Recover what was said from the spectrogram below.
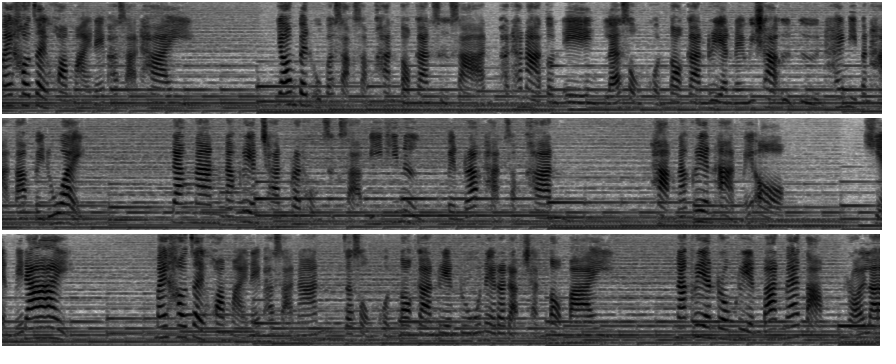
ไม่เข้าใจความหมายในภาษาไทย ย่อมเป็นอุปสรรคสำคัญต่อการสื่อสาร พัฒนาตนเอง และส่งผลต่อการเรียนในวิชาอื่น ๆ ให้มีปัญหาตามไปด้วย ดังนั้นนักเรียนชั้นประถมศึกษาปีที่ 1 เป็นรากฐานสำคัญ หากนักเรียนอ่านไม่ออก เขียนไม่ได้ ไม่เข้าใจความหมายในภาษานั้นจะส่งผลต่อการเรียนรู้ในระดับชั้นต่อไป นักเรียนโรงเรียนบ้านแม่ต่ำร้อยละ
